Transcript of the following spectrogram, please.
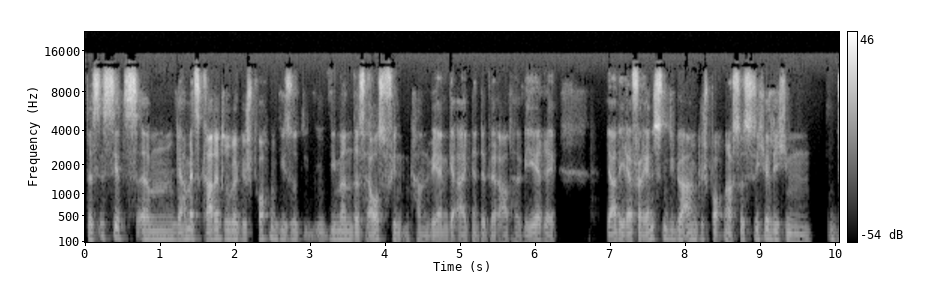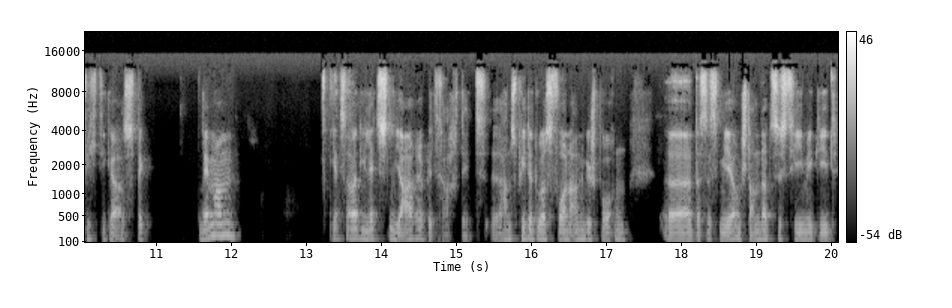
Das ist jetzt, ähm, wir haben jetzt gerade darüber gesprochen, wie, so, wie man das rausfinden kann, wer ein geeigneter Berater wäre. Ja, die Referenzen, die du angesprochen hast, ist sicherlich ein, wichtiger Aspekt. Wenn man jetzt aber die letzten Jahre betrachtet, äh, Hans-Peter, du hast vorhin angesprochen, äh, dass es mehr um Standardsysteme geht.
